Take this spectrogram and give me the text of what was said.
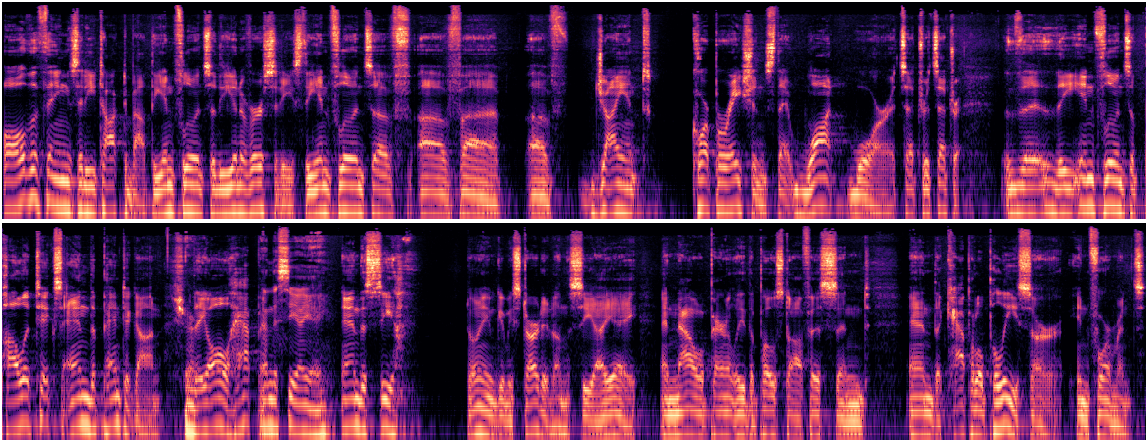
all the things that he talked about, the influence of the universities, the influence of of uh, of giant corporations that want war, et cetera, et cetera. The the influence of politics and the Pentagon. Sure. They all happen. and the CIA. and the CIA. Don't even get me started on the CIA. And now apparently the post office and and the Capitol Police are informants.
